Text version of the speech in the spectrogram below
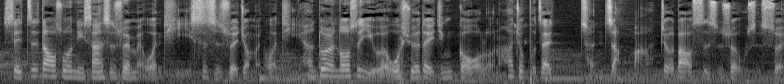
谁知道说你三十岁没问题，四十岁就没问题？很多人都是以为我学的已经够了，然后就不再成长嘛，就到四十岁、五十岁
